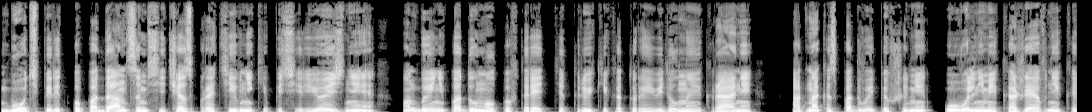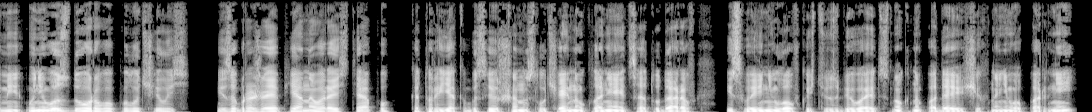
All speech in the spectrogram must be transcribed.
Будь перед попаданцем сейчас противники посерьезнее, он бы и не подумал повторять те трюки, которые видел на экране, однако с подвыпившими увольнями-кожевниками у него здорово получилось, изображая пьяного растяпу, который якобы совершенно случайно уклоняется от ударов и своей неловкостью сбивает с ног нападающих на него парней,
